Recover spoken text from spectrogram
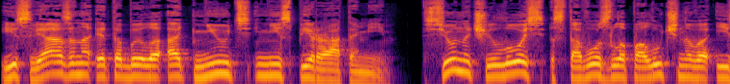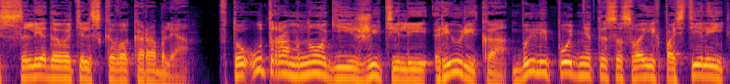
И связано это было отнюдь не с пиратами. Все началось с того злополучного исследовательского корабля. В то утро многие жители Рюрика были подняты со своих постелей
